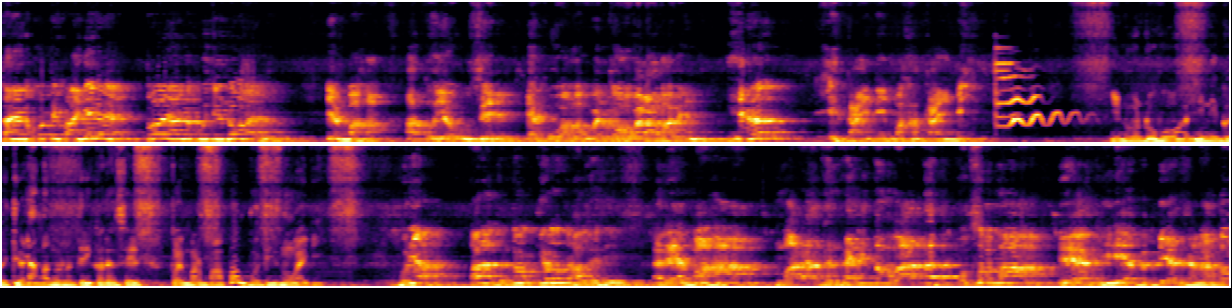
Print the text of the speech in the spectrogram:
તારે ભાંગી ભાંગીને તો એને બુદ્ધિ નો આવી. એ મહા, આ તો એવું છે. એ કુવામાં હોય તો અવાડામાં આવે ને. એ કાઈ નહીં, મહા કાઈ નહીં. એનો ડોહો એની ગધેડામાં ગણતરી કરે છે, તોય મારા બાપા બુદ્ધિ નો આવી. બોલ્યા તારા ધંધો કેવો હાલે છે? અરે મહા, મારા ધંધાની તો વાત જ એ ઘીરે બબ્બે જણા તો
